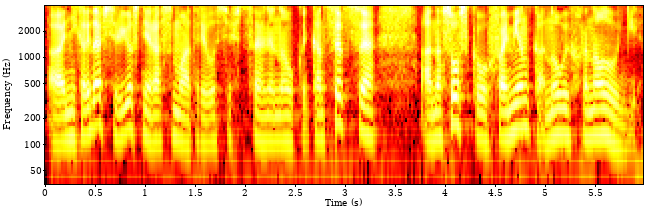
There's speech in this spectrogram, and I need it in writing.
а, никогда всерьез не рассматривалась официальной наукой. Концепция а, Носовского, Фоменко о новой хронологии.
